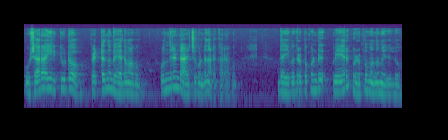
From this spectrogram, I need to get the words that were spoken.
ഉഷാറായിരിക്കൂട്ടോ. പെട്ടെന്ന് ഭേദമാകും. ഒന്ന് രണ്ടാഴ്ച കൊണ്ട് നടക്കാറാകും. ദൈവകൃപ കൊണ്ട് വേറെ കുഴപ്പമൊന്നുമില്ലല്ലോ.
